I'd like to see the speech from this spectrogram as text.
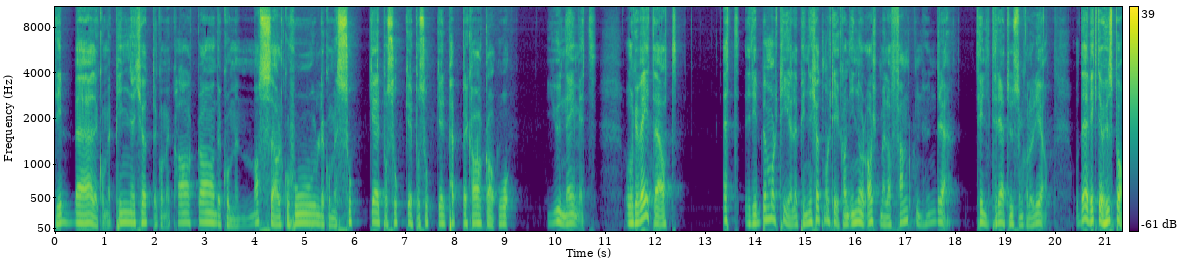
ribbe, det kommer pinnekjøtt, det kommer kaker, det kommer masse alkohol, det kommer sukker på sukker på sukker, pepperkaker og you name it. Og dere vet det at et ribbemåltid eller pinnekjøttmåltid kan inneholde alt mellom 1500 til 3000 kalorier. Og det er viktig å huske på.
